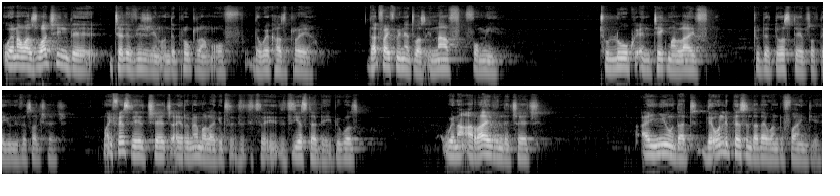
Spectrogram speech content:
When I was watching the television on the program of the Workers' Prayer, that five minutes was enough for me to look and take my life to the doorsteps of the Universal Church. My first day at church, I remember like it's, it's, it's yesterday because when I arrived in the church, I knew that the only person that I want to find here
